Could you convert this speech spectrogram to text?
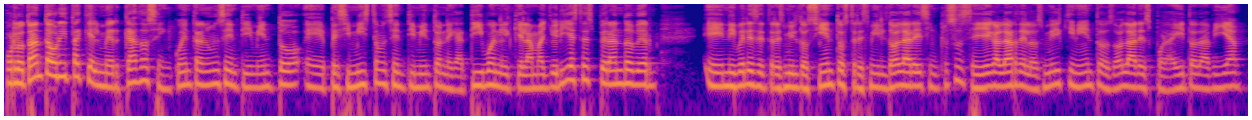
Por lo tanto, ahorita que el mercado se encuentra en un sentimiento eh, pesimista, un sentimiento negativo en el que la mayoría está esperando ver eh, niveles de 3.200, 3.000 dólares, incluso se llega a hablar de los 1.500 dólares por ahí todavía,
